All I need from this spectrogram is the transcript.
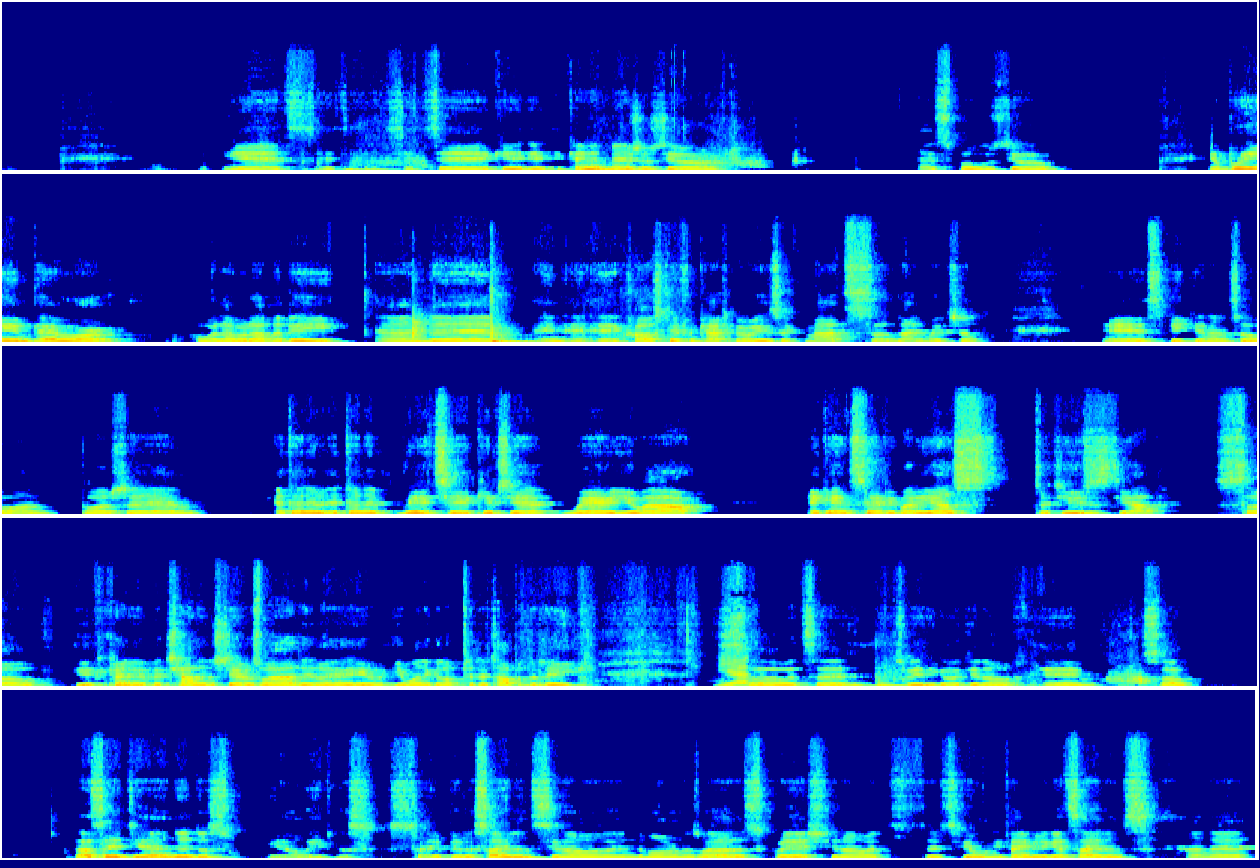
yeah, it's it's it's, it's uh, it, it kind of measures your, I suppose your, your brain power or whatever that may be, and um, in, in, across different categories like maths and language and uh, speaking and so on. But um, and then it then it rates you, it gives you where you are against everybody else that uses the app. So you've kind of a challenge there as well. You know, you, you want to get up to the top of the league. Yeah. So it's uh, it's really good, you know. Um, so that's it, yeah. And then just you know, even just a bit of silence, you know, in the morning as well. It's great, you know. It's it's the only time you get silence, and uh,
